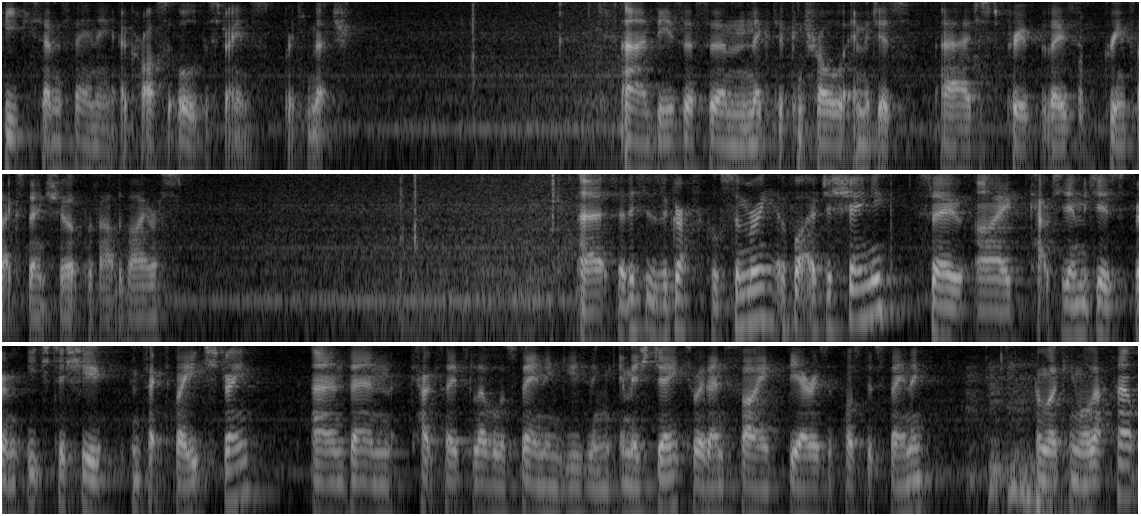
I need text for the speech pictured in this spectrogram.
VP7 staining across all of the strains, pretty much. And these are some negative control images, uh, just to prove that those green flecks don't show up without the virus. Uh, so this is a graphical summary of what I've just shown you. So I captured images from each tissue infected by each strain, and then calculated the level of staining using ImageJ to identify the areas of positive staining, and working all that out.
